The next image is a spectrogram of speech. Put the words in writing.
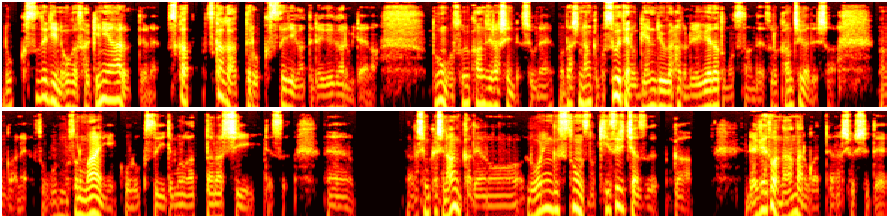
ロックステディの方が先にあるっていうね、スカ、スカがあってロックステディがあってレゲエがあるみたいな、どうもそういう感じらしいんですよね。私なんかもう全ての源流がなんかレゲエだと思ってたんで、それ勘違いでした。なんかね、そうもその前にこうロックステディってものがあったらしいです。えー、私昔なんかであの、ローリングストーンズのキース・リチャーズが、レゲエとは何なのかって話をしてて、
